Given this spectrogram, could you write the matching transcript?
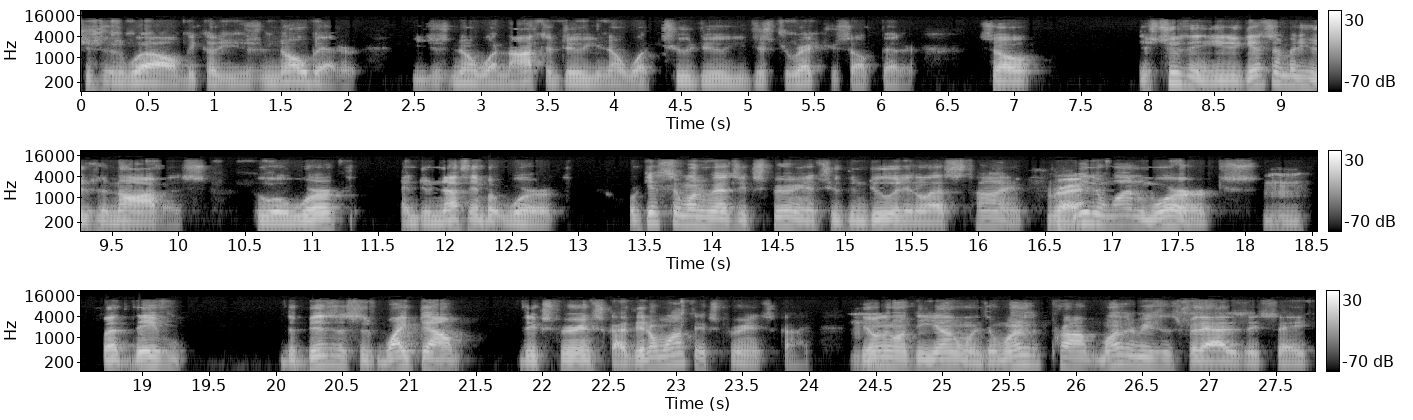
just as well, because you just know better. You just know what not to do. You know what to do. You just direct yourself better. So there's two things. Either get somebody who's a novice who will work and do nothing but work, or get someone who has experience who can do it in less time. Right. Either one works, hmm but they've the business has wiped out the experienced guy. They don't want the experienced guy. They Mhm. only want the young ones. And one of the problem, one of the reasons for that, as they say,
